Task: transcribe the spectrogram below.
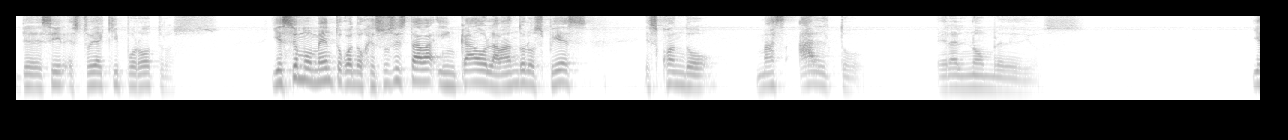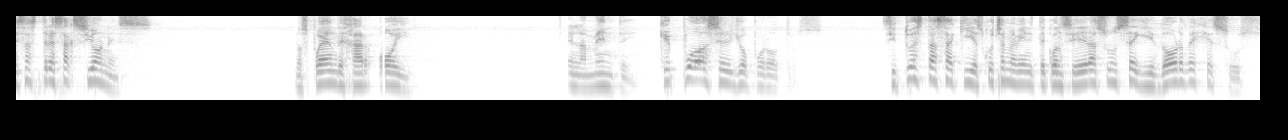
de decir, estoy aquí por otros. Y ese momento cuando Jesús estaba hincado lavando los pies, es cuando más alto era el nombre de Dios. Y esas tres acciones nos pueden dejar hoy en la mente. ¿Qué puedo hacer yo por otros? Si tú estás aquí, escúchame bien, y te consideras un seguidor de Jesús,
